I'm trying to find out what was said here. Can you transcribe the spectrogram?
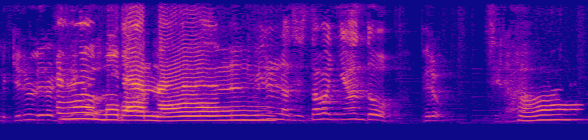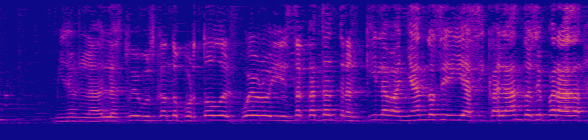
Le quiero leer a Miren, Cameraman. la se está bañando. Pero... ¿Será? Oh, Mira, la, la estuve buscando por todo el pueblo y está acá tan tranquila bañándose y así calándose para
